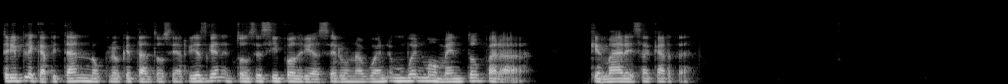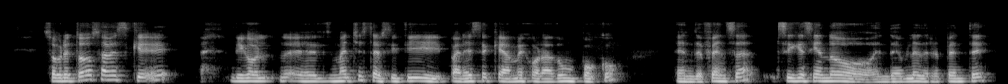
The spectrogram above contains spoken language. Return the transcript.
triple capitán no creo que tanto se arriesguen, entonces sí podría ser una buen, un buen momento para quemar esa carta. Sobre todo, ¿sabes qué? Digo, el el Manchester City parece que ha mejorado un poco en defensa, sigue siendo endeble de repente,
